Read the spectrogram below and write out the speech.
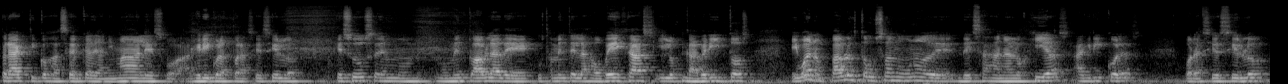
prácticos acerca de animales o agrícolas, por así decirlo. Jesús en un momento habla de justamente las ovejas y los cabritos. Y bueno, Pablo está usando una de, de, esas analogías agrícolas, por así decirlo,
